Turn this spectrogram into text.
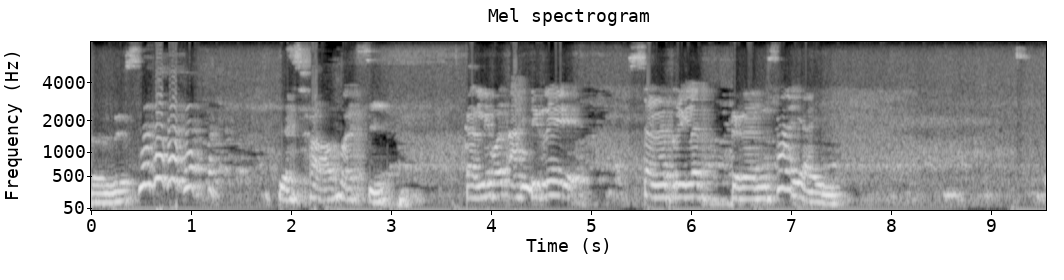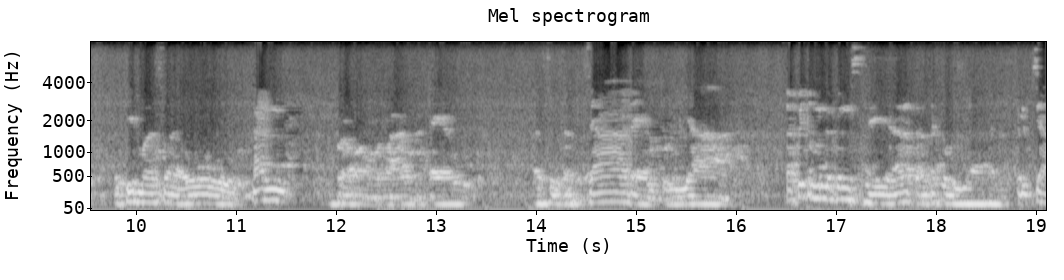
lulus. ya sama sih. Kalimat akhirnya sangat relate dengan saya ini. jadi masa oh kan beberapa orang ada yang langsung kerja ada yang kuliah tapi teman-teman saya rata-rata kuliah dan kerja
